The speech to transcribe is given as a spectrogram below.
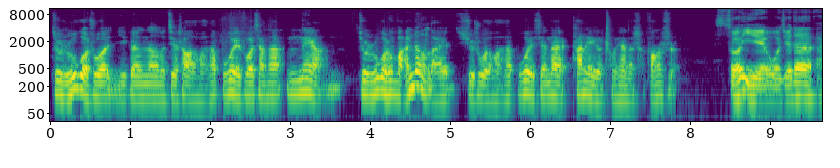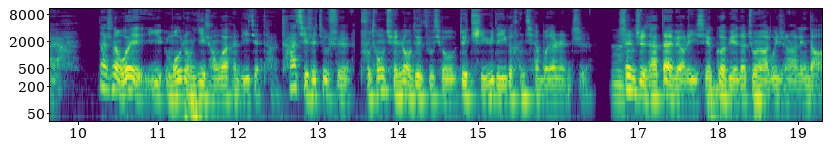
就如果说一个人那么介绍的话，他不会说像他那样，就如果说完整来叙述的话，他不会现在他那个呈现的方式。所以我觉得，哎呀。但是呢，我也以某种意义上我也很理解他，他其实就是普通群众对足球、对体育的一个很浅薄的认知，甚至他代表了一些个别的重要位置上的领导。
